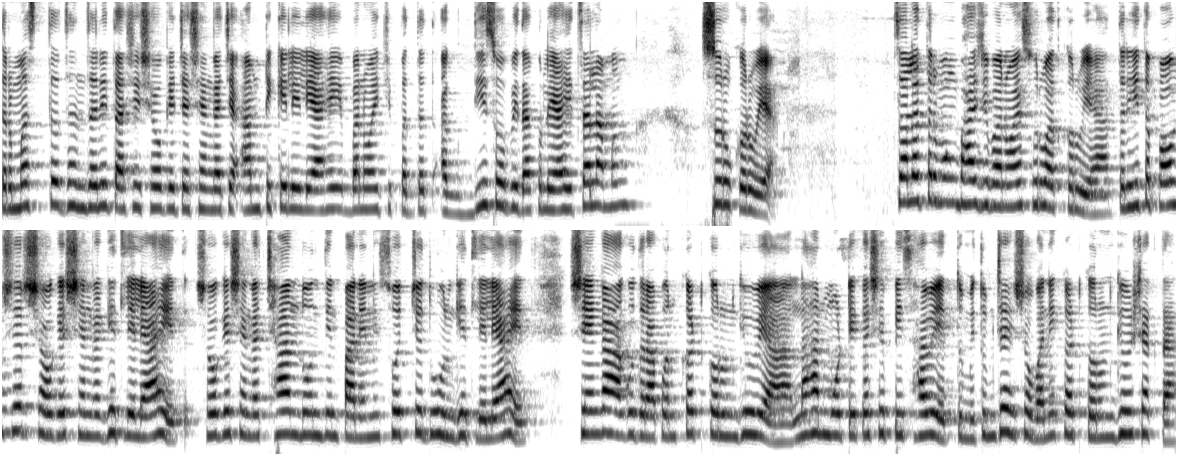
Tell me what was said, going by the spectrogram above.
तर मस्त झणझणीत अशी शेवग्याच्या शेंगाची आमटी केलेली आहे. बनवायची पद्धत अगदी सोपी दाखवली आहे. चला मग सुरू करूया. चला तर मग भाजी बनवायला सुरुवात करूया. तर इथं पावशेर शेवग्या शेंगा घेतलेल्या आहेत. शेवग्या शेंगा छान दोन तीन पाण्याने स्वच्छ धुवून घेतलेल्या आहेत. शेंगा अगोदर आपण कट करून घेऊया. लहान मोठे कसे पीस हवेत तुम्ही तुमच्या हिशोबाने कट करून घेऊ शकता.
